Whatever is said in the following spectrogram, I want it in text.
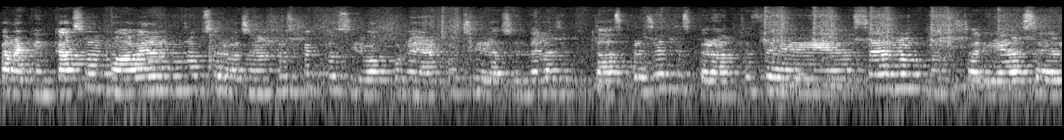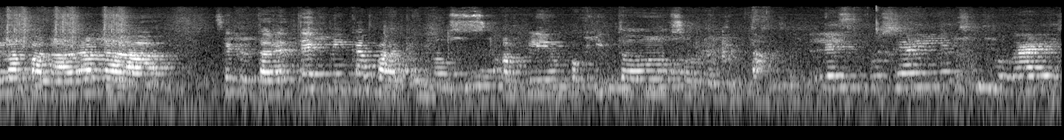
para que en caso de no haber alguna observación al respecto sirva a poner a consideración de las diputadas presentes, pero antes de hacerlo me gustaría hacer la palabra a la secretaria técnica para que nos amplíe un poquito sobre el dictamen. Les puse ahí en sus lugares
